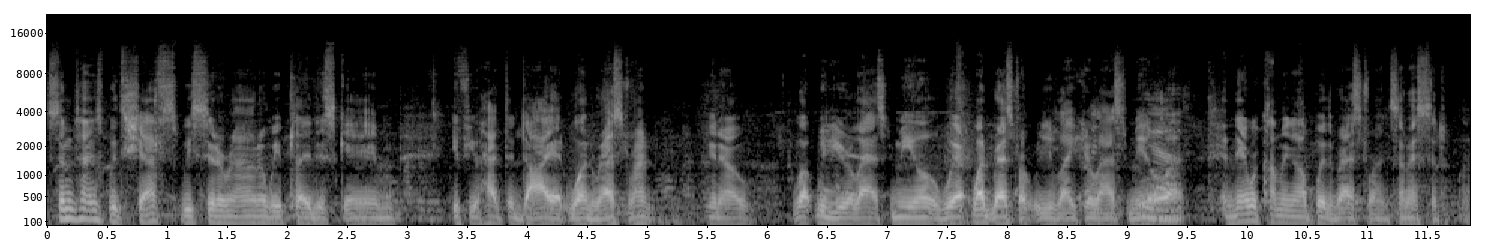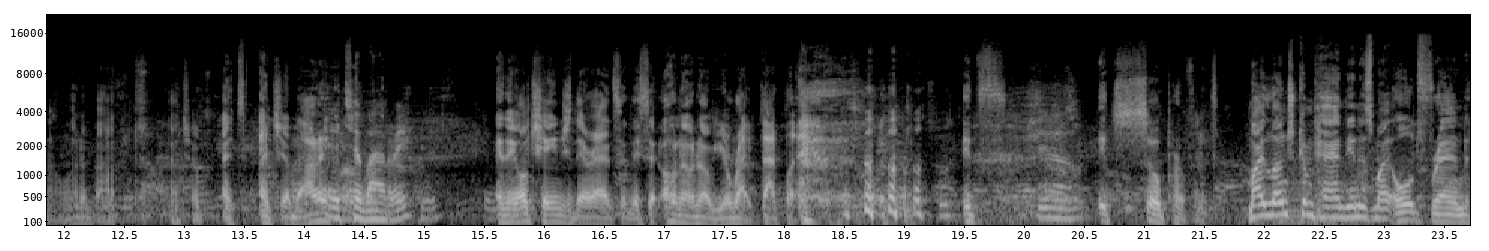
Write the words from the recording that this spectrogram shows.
Sometimes with chefs, we sit around and we play this game. If you had to die at one restaurant, you know, what would your last meal, where, what restaurant would you like your last meal Yeah. at? And they were coming up with restaurants, and I said, well, what about Eche- Eche- Etxebarri? Etxebarri. And they all changed their answer. They said, oh, no, no, you're right, that place. it's, Yeah. it's so perfect. My lunch companion is my old friend,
